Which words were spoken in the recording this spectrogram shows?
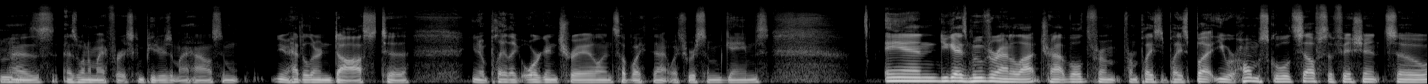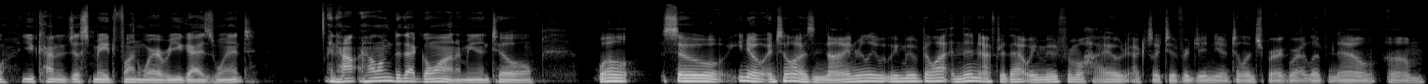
as as one of my first computers at my house, and you know had to learn DOS to you know play like Oregon Trail and stuff like that, which were some games. And you guys moved around a lot, traveled from from place to place, but you were homeschooled, self sufficient, so you kind of just made fun wherever you guys went. And how how long did that go on? I mean, until Well, so you know, until I was nine, really, we moved a lot, and then after that, we moved from Ohio actually to Virginia to Lynchburg, where I live now. Um,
